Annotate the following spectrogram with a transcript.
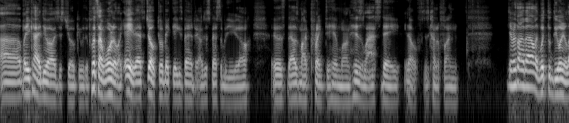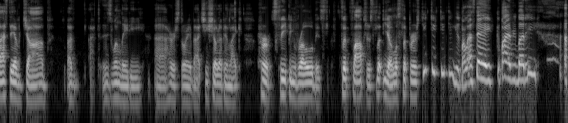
Uh, but he kind of knew I was just joking with it. Plus, I warned him, like, hey, that's a joke. Don't make things bad. I was just messing with you, you know. It was That was my prank to him on his last day. You know, it's kind of fun. You ever thought about it? Like, what to do on your last day of job? Uh, there's one lady, uh, her story about she showed up in like her sleeping robe and flip flops or slip, you know, little slippers. Here's my last day. Goodbye, everybody. I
